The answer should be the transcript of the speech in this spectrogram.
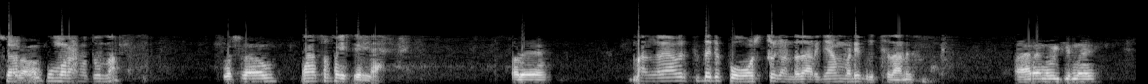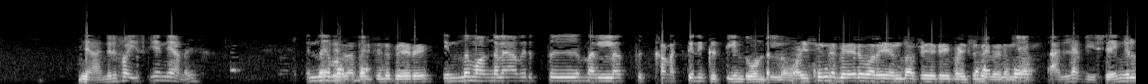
അസ്സലാമലൈക്കും വറഹമത്തുള്ള. നാസർ ഫൈസല്ലേ അതെ. മംഗലാപുരത്തെ ഒരു പോസ്റ്റർ കണ്ടത് അറിയാൻ വേണ്ടി വിളിച്ചതാണ്. ആരാണ് വിളിക്കുന്നത് ഞാനൊരു ഫൈസി തന്നെയാണ്. ഇന്ന് പേര്? ഇന്ന് മംഗലാപുരത്ത് നല്ല കണക്കിന് കിട്ടിയതുകൊണ്ടല്ലോ പൈസന്റെ പേര് പറയും എന്താ പേര്? പൈസന്റെ പേര് അല്ല വിഷയങ്ങൾ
